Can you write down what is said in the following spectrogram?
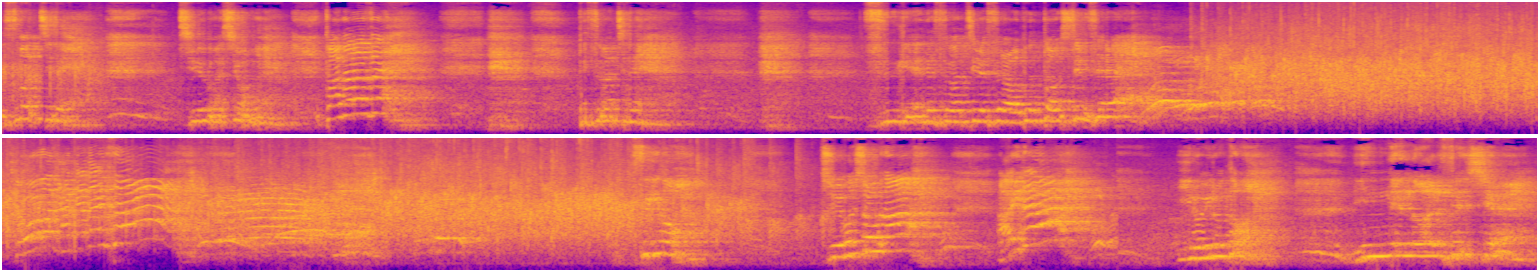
デスマッチで中盤勝負必ずデスマッチですげえデスマッチレスラーをぶっ倒してみせる。次の中盤勝負の間。いろいろと因縁の Monsieur.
